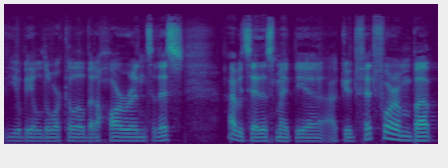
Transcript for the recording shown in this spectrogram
you'll be able to work a little bit of horror into this. I would say this might be a, a good fit for him, but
